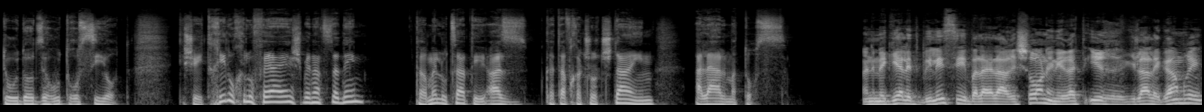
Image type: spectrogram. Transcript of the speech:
תעודות זהות רוסיות. כשהתחילו חילופי האש בין הצדדים, כרמל לוצאטי, אז כתב חדשות 2, עלה על מטוס. אני מגיע לטביליסי בלילה הראשון, היא נראית עיר רגילה לגמרי,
